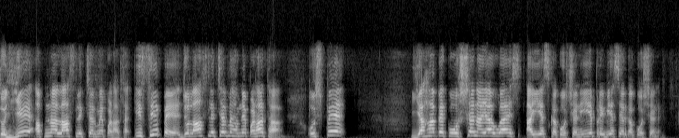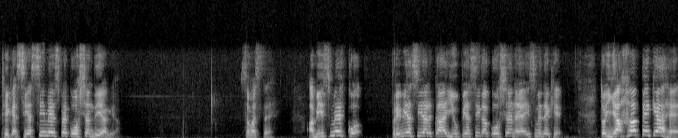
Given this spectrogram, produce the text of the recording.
तो ये अपना लास्ट लेक्चर में पढ़ा था। इसी पे जो लास्ट लेक्चर में हमने पढ़ा था, उस पे यहाँ पे क्वेश्चन आया हुआ है आईएएस का क्वेश्चन ये प्रीवियस ईयर का क्वेश्चन है। ठीक है सीएससी में इस पे क्वेश्चन दिया गया। समझते हैं? अब इसमें प्रीवियस ईयर का यूपीएससी का क्वेश्चन है, इसमें देखिए तो यहाँ पे क्या है?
